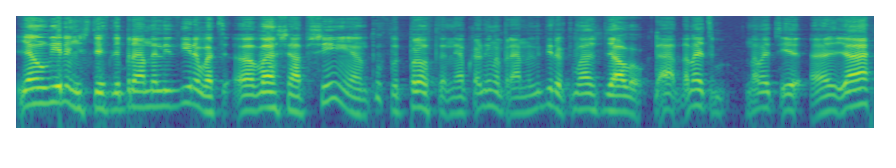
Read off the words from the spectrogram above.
Я уверен, что если проанализировать э, ваше общение, то есть вот просто необходимо проанализировать ваш диалог, да, давайте, давайте э, я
